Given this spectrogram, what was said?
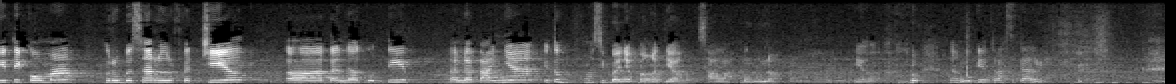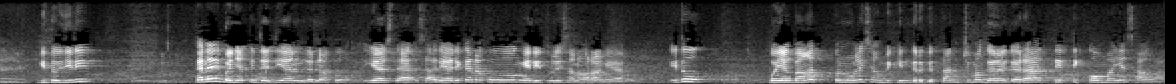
Titik koma huruf besar huruf kecil eh, tanda kutip tanda tanya itu masih banyak banget yang salah menggunakan. Ya ngangguknya keras sekali. Gitu jadi karena banyak kejadian dan aku ya se- sehari-hari kan aku ngedit tulisan orang ya. Itu banyak banget penulis yang bikin gregetan cuma gara-gara titik komanya salah.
